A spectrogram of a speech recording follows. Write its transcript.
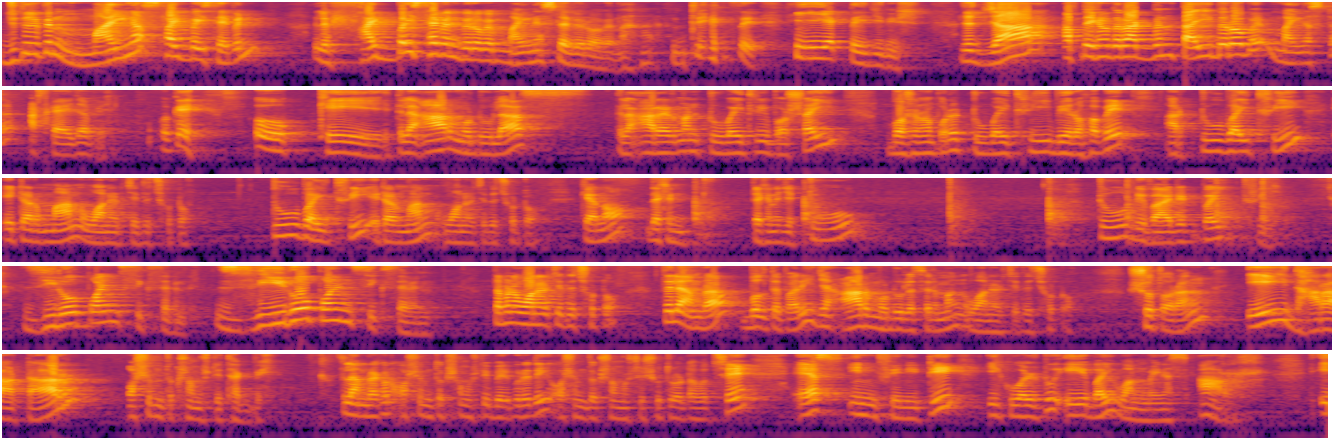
যদি লিখতেন মাইনাস ফাইভ বাই সেভেন তাহলে ফাইভ বাই সেভেন বেরোবে মাইনাসটা বেরোবে না। ঠিক আছে? এই একটাই জিনিস। যে যা আপনি এখানে রাখবেন, তাই বেরোবে মাইনাসটা আটকায় যাবে। ওকে? ওকে, তাহলে আর মডুলাস তাহলে আর এর মান টু বাই থ্রি বসাই। বসানোর পরে টু বাই থ্রি বের হবে। আর টু বাই থ্রি এটার মান ওয়ানের চেয়ে ছোট। টু বাই থ্রি এটার মান ওয়ানের চেয়ে ছোট। কেন? দেখেন দেখেন এই যে two two divided by three zero point six seven, zero point six seven. তার মানে ওয়ানের চেয়ে ছোটো। তাহলে আমরা বলতে পারি যে আর মডুলাসের মান ওয়ানের চেয়ে ছোটো। সুতরাং এই ধারাটার অসীমতক সমষ্টি থাকবে। তাহলে আমরা এখন অসীমতক সমষ্টি বের করে দিই। অসীমতক সমষ্টির সূত্রটা হচ্ছে S infinity equal to A by one minus R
